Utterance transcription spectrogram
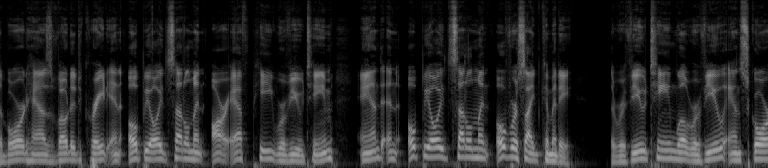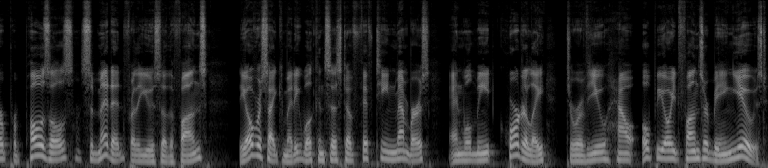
The board has voted to create an opioid settlement RFP review team and an opioid settlement oversight committee. The review team will review and score proposals submitted for the use of the funds. The oversight committee will consist of 15 members and will meet quarterly to review how opioid funds are being used.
